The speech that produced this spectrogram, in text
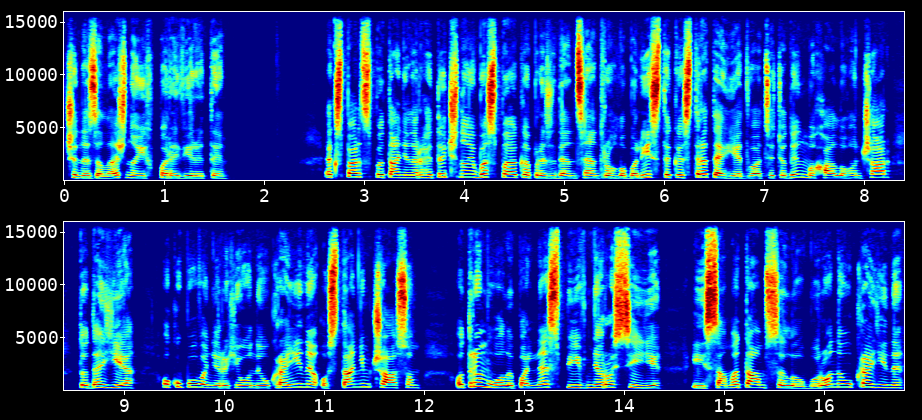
чи незалежно їх перевірити. Експерт з питань енергетичної безпеки, президент Центру глобалістики Стратегія 21 Михайло Гончар додає, окуповані регіони України останнім часом отримували пальне з півдня Росії, і саме там сили оборони України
